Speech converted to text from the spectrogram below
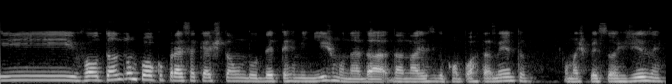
E voltando um pouco para essa questão do determinismo, né, da, da, análise do comportamento, como as pessoas dizem,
